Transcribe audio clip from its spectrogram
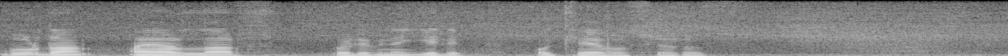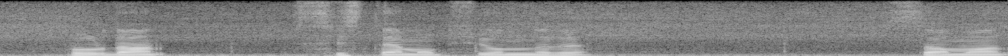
Buradan ayarlar bölümüne gelip OK'ye basıyoruz. Buradan sistem opsiyonları zaman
